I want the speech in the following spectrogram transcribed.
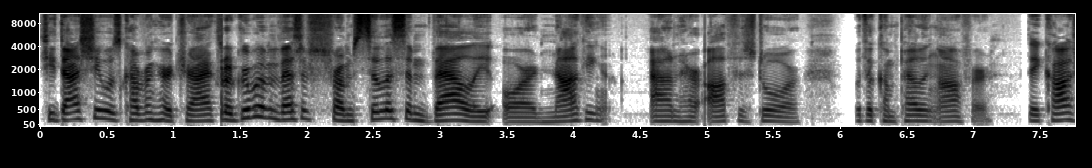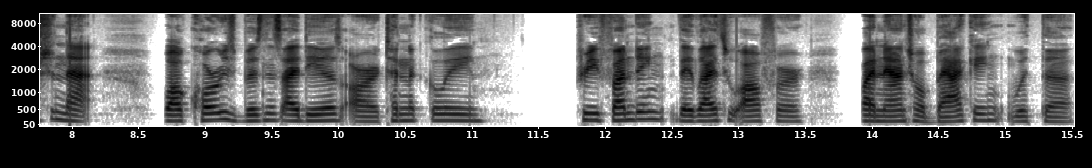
She thought she was covering her tracks, but a group of investors from Silicon Valley are knocking on her office door with a compelling offer. They caution that while Corey's business ideas are technically pre-funding, they'd like to offer financial backing with the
